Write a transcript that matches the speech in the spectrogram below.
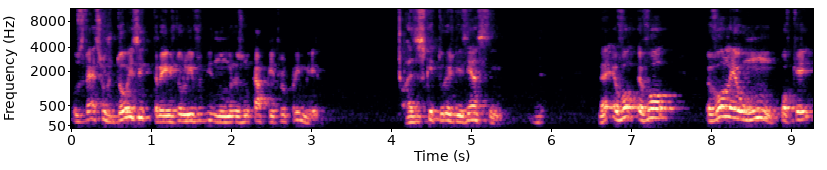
os versos 2 e 3 do livro de Números, no capítulo 1. As escrituras dizem assim. Né? Eu, vou, eu, vou, eu vou ler o 1, porque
